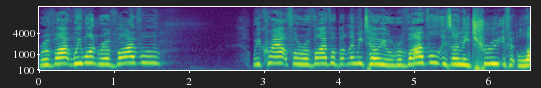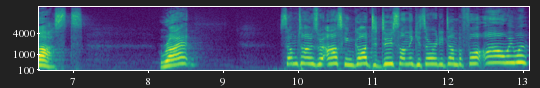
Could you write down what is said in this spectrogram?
revi- we want revival. We cry out for revival, but let me tell you, revival is only true if it lasts. Right? Sometimes we're asking God to do something He's already done before. Oh, we want,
